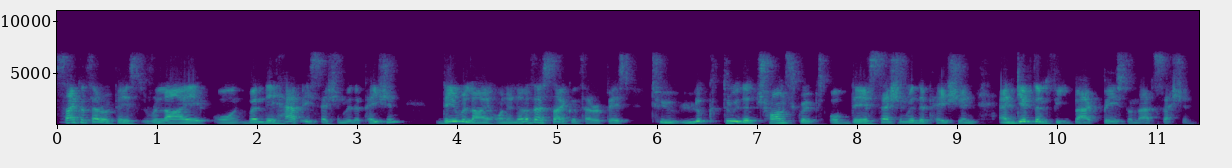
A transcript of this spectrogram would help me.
psychotherapists rely on when they have a session with a patient they rely on another psychotherapist to look through the transcript of their session with the patient and give them feedback based on that session.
